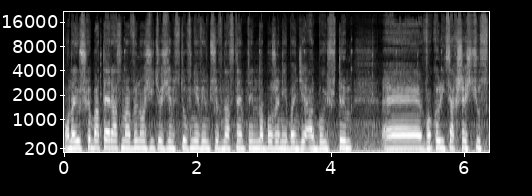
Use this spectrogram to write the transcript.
ona już chyba teraz ma wynosić 800, nie wiem czy w następnym naborze nie będzie, albo już w tym e, w okolicach 600.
